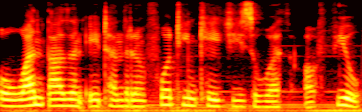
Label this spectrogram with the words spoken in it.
or 1,814 kgs worth of fuel.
